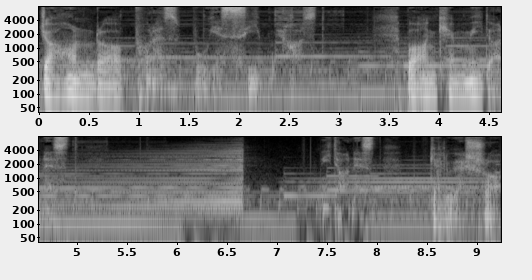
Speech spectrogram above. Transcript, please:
جهان را پر از بوی سیب می‌خواست. با آنکه می‌دانست می‌دانست گلویش را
